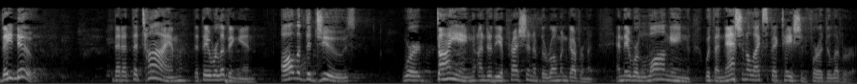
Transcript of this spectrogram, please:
They knew that at the time that they were living in, all of the Jews were dying under the oppression of the Roman government, and they were longing with a national expectation for a deliverer.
